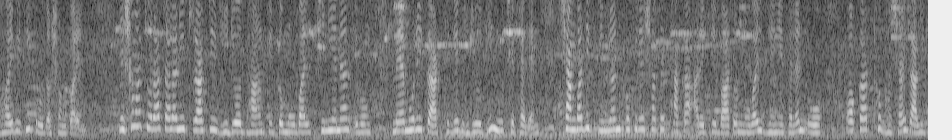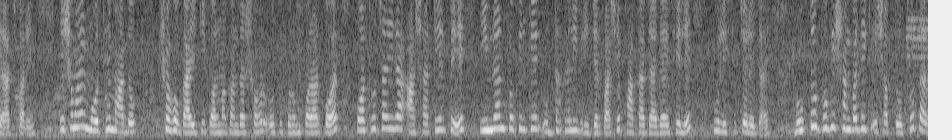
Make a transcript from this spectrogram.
ভয়ভীতি প্রদর্শন করেন। এ সময় চোরাচালানি ট্রাকটির ভিডিও ধারণকৃত মোবাইল ছিনিয়ে নেন এবং মেমোরি কার্ড থেকে ভিডিওটি মুছে ফেলেন। সাংবাদিক ইমরান ফকিরের সাথে থাকা আরেকটি বাটন মোবাইল ভেঙে ফেলেন ও অকাঠ্য ভাষায় গালিগালাজ করেন। এ সময়ের মধ্যে মাদক সহ গাড়িটি কলমাকান্দা শহর অতিক্রম করার পর পথচারীরা আসা টের পেয়ে ইমরান ফকিরকে উদ্ধাখালী ব্রিজের পাশে ফাঁকা জায়গায় ফেলে পুলিশ চলে যায়। ভুক্তভোগী সাংবাদিক এসব তথ্য তার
